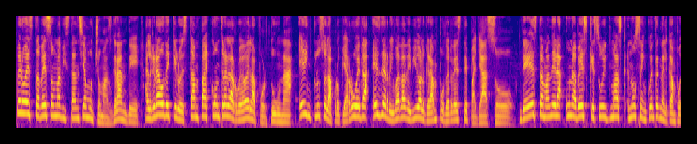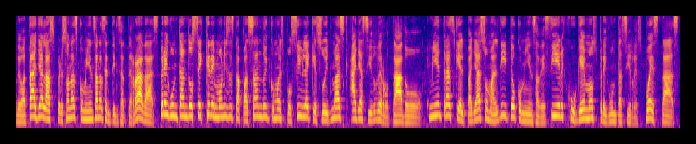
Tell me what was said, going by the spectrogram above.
pero esta vez a una distancia mucho más grande, al grado de que lo estampa contra la rueda de la fortuna, e incluso la propia rueda es derribada debido al gran poder de este payaso. De esta manera, una vez que Sweet Mask no se encuentra en el campo de batalla, las personas comienzan a sentirse aterradas, preguntándose qué demonios está pasando y cómo es posible que Sweet Mask haya sido derrotado. Mientras que el payaso maldito comienza a decir, juguemos preguntas y respuestas.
